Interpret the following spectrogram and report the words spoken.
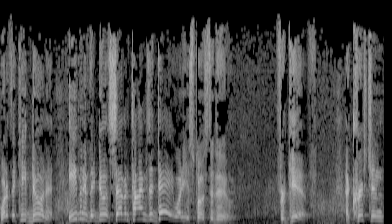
What if they keep doing it? Even if they do it seven times a day, what are you supposed to do? Forgive. A Christian,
